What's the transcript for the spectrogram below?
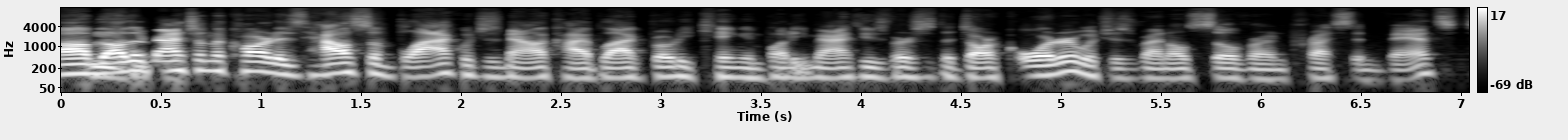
Um, the Hmm. other match on the card is House of Black, which is Malachi Black, Brody King, and Buddy Matthews versus the Dark Order, which is Reynolds Silver and Preston Vance.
